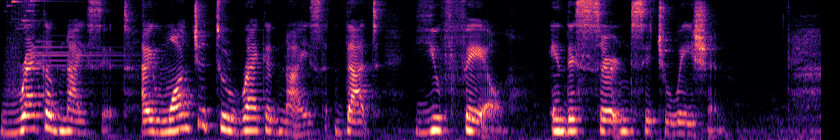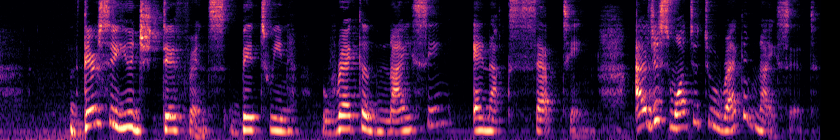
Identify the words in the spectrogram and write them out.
recognize it. I want you to recognize that you fail in this certain situation there's a huge difference between recognizing and accepting. I just want you to recognize it.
